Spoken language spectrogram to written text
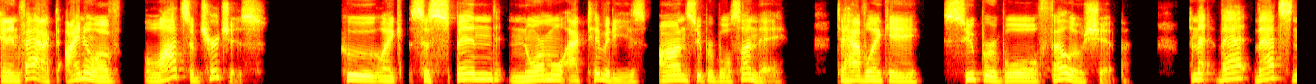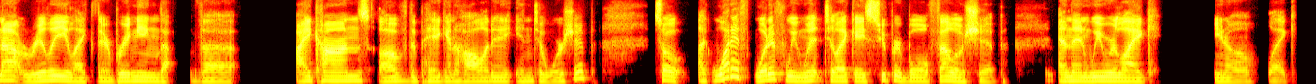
and in fact, I know of lots of churches who like suspend normal activities on Super Bowl Sunday to have like a Super Bowl fellowship. And that that that's not really like they're bringing the the icons of the pagan holiday into worship. So like what if what if we went to like a Super Bowl fellowship and then we were like, you know, like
